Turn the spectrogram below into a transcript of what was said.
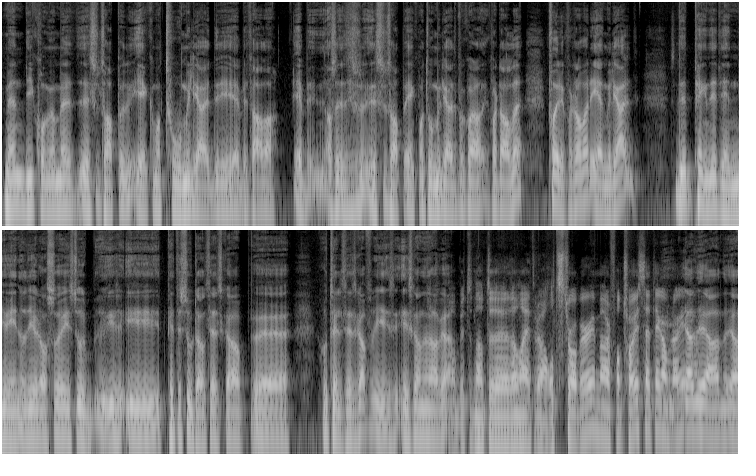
men de kom jo med et resultat på 1,2 milliarder i EBITDA. da. Altså et resultat på 1,2 milliarder på kvartalet. Forrige kvartal var det 1 milliard. Så det, Pengene renner jo inn. Og det gjør det også i, Stor, i, i Petter Stordalens selskap. Uh, hotellselskap i, i Skandinavia. Ja, byttet navn til den heter alt Strawberry, men i hvert fall Choice het det i gamle dager. Ja, ja,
